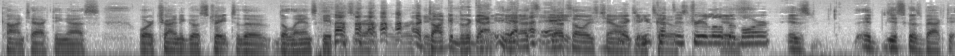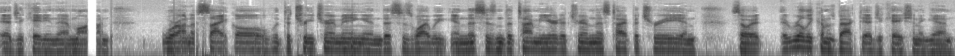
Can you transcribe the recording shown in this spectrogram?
contacting us or trying to go straight to the the landscapers that are out there working. Talking to the guy. And Yeah, that's hey. that's always Yeah, challenging. can you cut this tree a little bit more? Is it just goes back to educating them on we're on a cycle with the tree trimming and this is why we and this isn't the time of year to trim this type of tree and so it, it really comes back to education again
